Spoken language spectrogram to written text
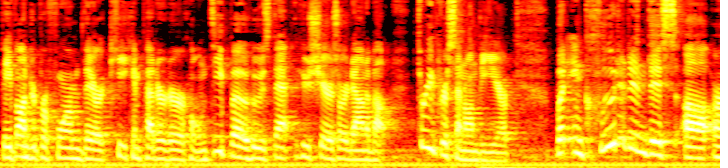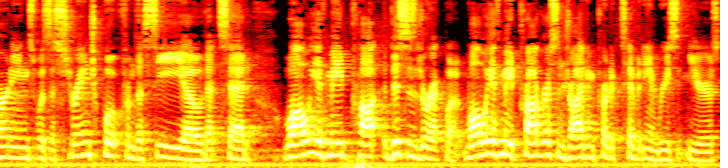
they've underperformed their key competitor, Home Depot, whose that, whose shares are down about three percent on the year. But included in this uh, earnings was a strange quote from the CEO that said. While we have made pro- this is a direct quote. While we have made progress in driving productivity in recent years,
